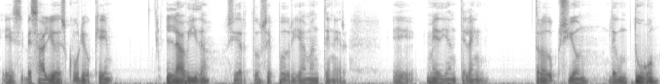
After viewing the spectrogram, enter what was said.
es, descubrió que la vida, ¿cierto?, se podría mantener eh, mediante la introducción de un tubo,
